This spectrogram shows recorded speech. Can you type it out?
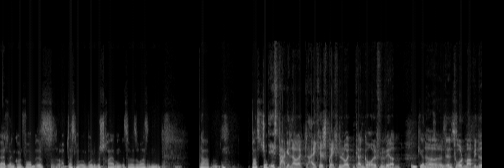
Guideline-konform ist, ob das nur irgendwo eine Beschreibung ist oder sowas. Und, ja, passt schon. Ist da genau das Gleiche. Sprechen Leuten kann geholfen werden. Genau. Ja, so der Ton macht, wie du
